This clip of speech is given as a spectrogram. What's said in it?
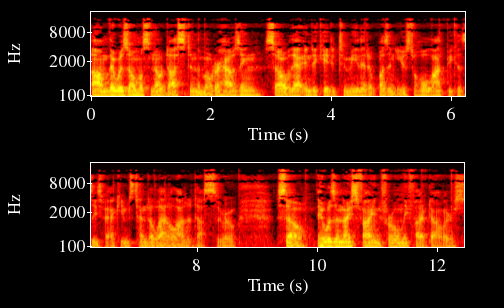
Um, there was almost no dust in the motor housing, so that indicated to me that it wasn't used a whole lot because these vacuums tend to let a lot of dust through. So it was a nice find for only $5.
